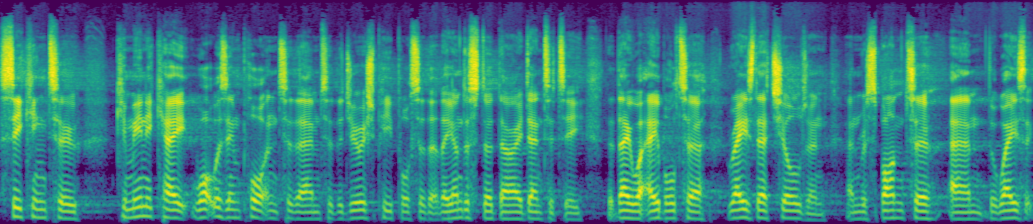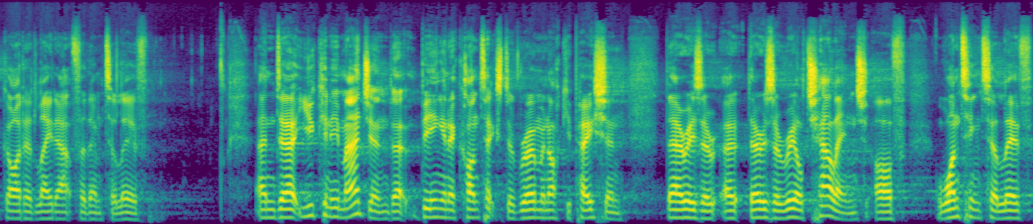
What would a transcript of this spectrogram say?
seeking to communicate what was important to them, to the Jewish people, so that they understood their identity, that they were able to raise their children and respond to um, the ways that God had laid out for them to live. And uh, you can imagine that being in a context of Roman occupation, there is a, a there is a real challenge of wanting to live,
